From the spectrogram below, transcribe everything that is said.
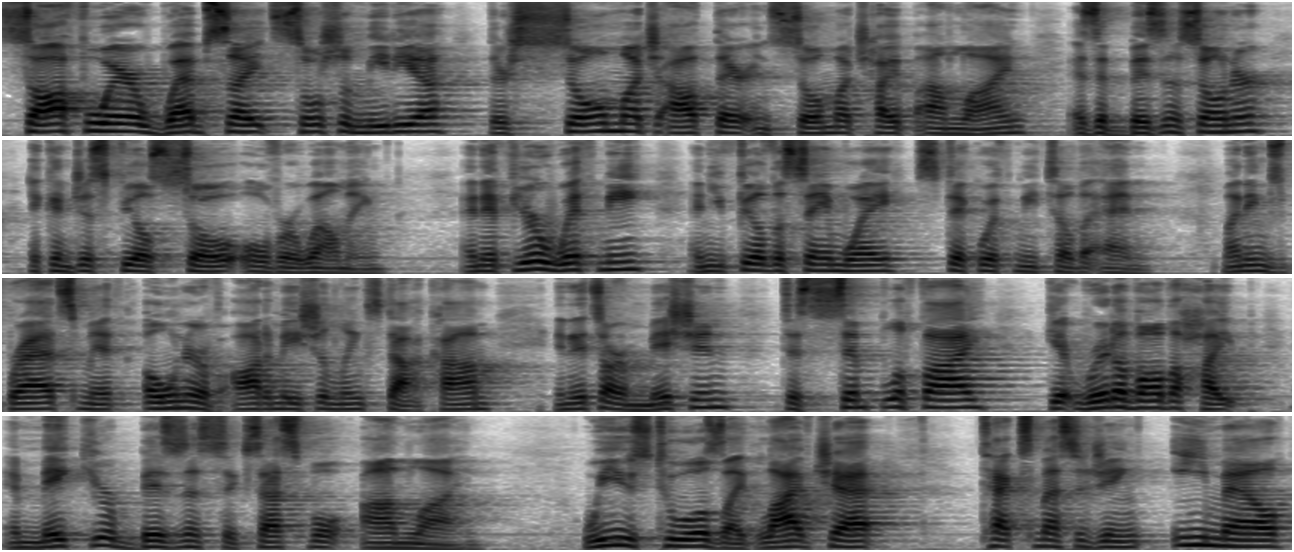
software, websites, social media, there's so much out there and so much hype online. As a business owner, it can just feel so overwhelming. And if you're with me and you feel the same way, stick with me till the end. My name is Brad Smith, owner of automationlinks.com, and it's our mission to simplify, get rid of all the hype, and make your business successful online. We use tools like live chat, text messaging, email,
